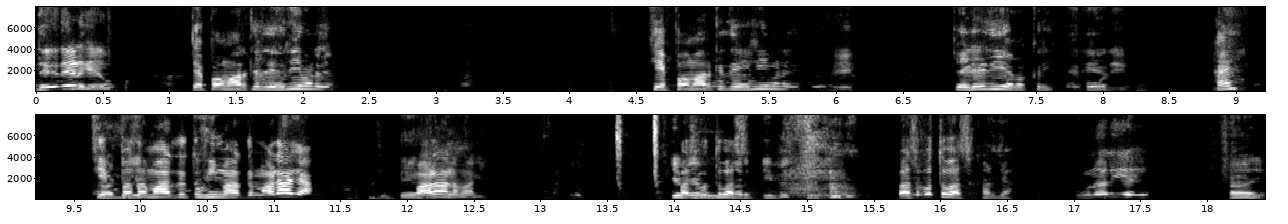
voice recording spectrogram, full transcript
ਦੇ ਦੇਣਗੇ ਉਹ? ਚੇਪਾ ਮਾਰ ਕੇ ਦੇਖ ਲਈ ਮੜੇ ਚੇਪਾ ਮਾਰ ਕੇ ਦੇਖ ਲਈ ਮੜੇ ਕਿਹੜੇ ਦੀ ਹੈ ਬੱਕਰੀ? ਹੈ? ਚੇਪਾ ਤਾਂ ਮਾਰਦੇ ਤੁਸੀਂ ਮਾਰਦੇ ਮਾੜਾ ਜਾ ਬਾਲਾ ਨਾ ਮਾਰ ਬਸ ਪੁੱਤ ਬਸ। ਬਸ ਪੁੱਤ ਬਸ ਕਰ ਜਾ। ਸੂਣ ਵਾਲੀ ਹੈ ਇਹ? ਹਾਂ ਜੀ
